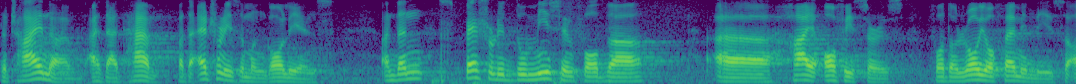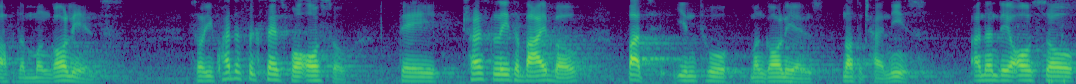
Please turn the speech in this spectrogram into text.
the China at that time, but actually it's the Mongolians, and then specially do mission for the uh, high officers for the royal families of the Mongolians. So it's quite successful also. They translate the Bible, but into Mongolians, not Chinese. And then they also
